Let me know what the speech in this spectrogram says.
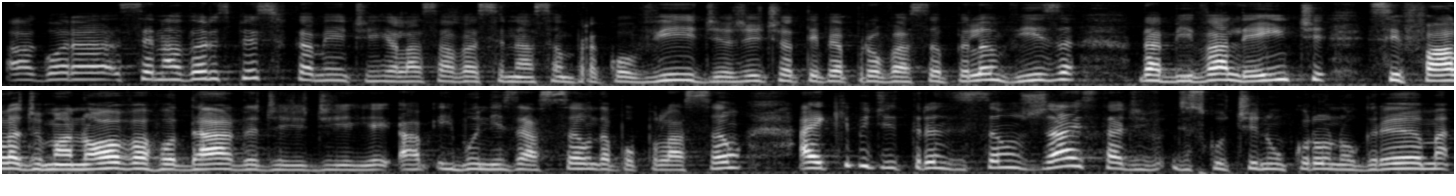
Agora, senador, especificamente em relação à vacinação para a Covid, a gente já teve aprovação pela Anvisa da bivalente, se fala de uma nova rodada de, de imunização da população. A equipe de transição já está discutindo um cronograma,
